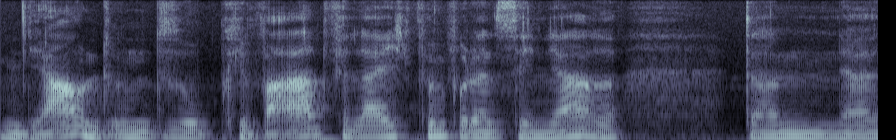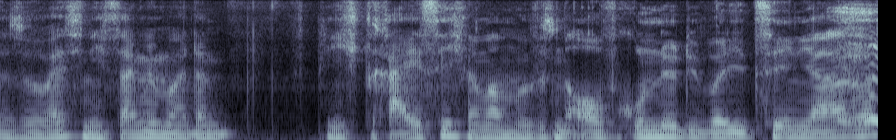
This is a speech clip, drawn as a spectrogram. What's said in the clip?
ja, und, und so privat vielleicht fünf oder zehn Jahre. Dann, ja, so weiß ich nicht, sagen wir mal, dann bin ich 30, wenn man mal ein bisschen aufrundet über die 10 Jahre.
